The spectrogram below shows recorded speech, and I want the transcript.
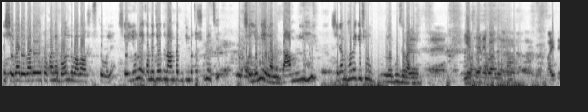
তো সেবার এবারে ওখানে বন্ধ বাবা অসুস্থ বলে। সেই জন্য এখানে যেহেতু নামটা দু তিন বছর শুনেছি সেই জন্যই এলাম। দাম নিয়ে সেরকম ভাবে কিছু বুঝতে পারিনি। নিয়েছেন এবং বাড়িতে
